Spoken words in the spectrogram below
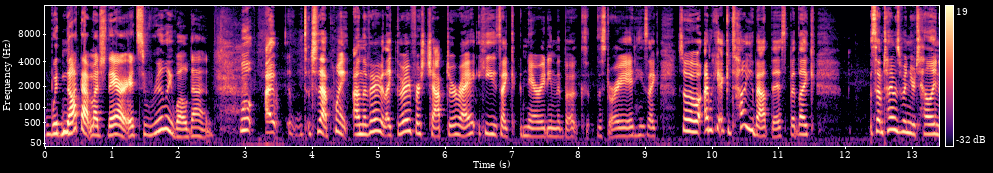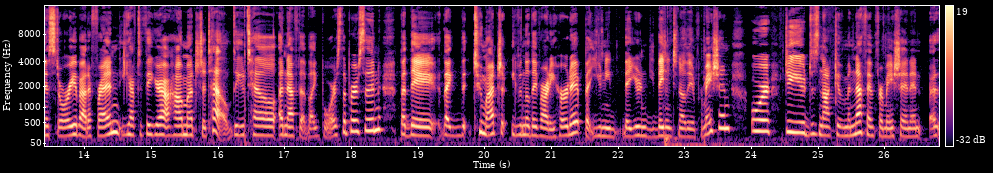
with not that much there. It's really well done. Well, I to that point on the very like the very first chapter, right? He's like narrating the book, the story, and he's like, "So I'm, I could tell you about this, but like." Sometimes when you're telling a story about a friend, you have to figure out how much to tell. Do you tell enough that like bores the person, but they like th- too much, even though they've already heard it, but you need that you they need to know the information, or do you just not give them enough information? And uh,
